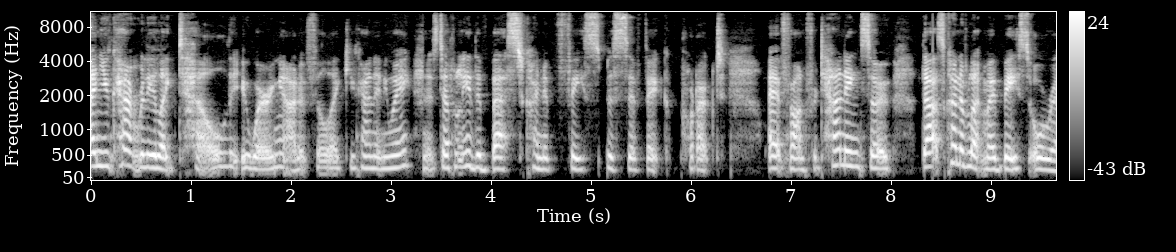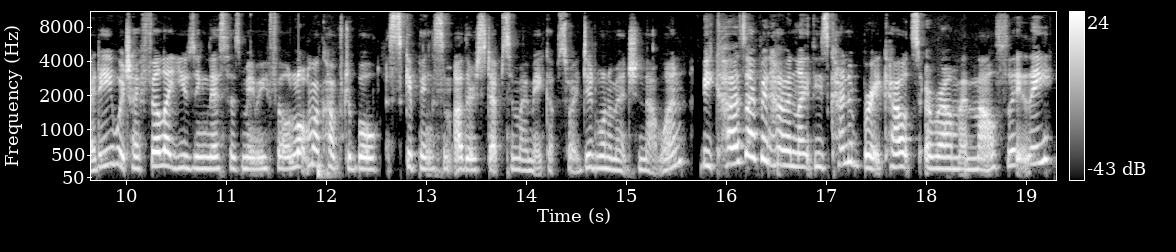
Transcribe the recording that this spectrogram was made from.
and you can't really like tell that you're wearing it. I don't feel like you can anyway. And it's definitely the best kind of face specific product I've found for tanning. So that's kind of like my base already, which I feel like using this has made me feel a lot more comfortable skipping some other steps in my makeup. So I did want to mention that one. Because I've been having like these kind of breakouts around my mouth lately,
